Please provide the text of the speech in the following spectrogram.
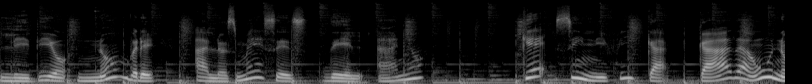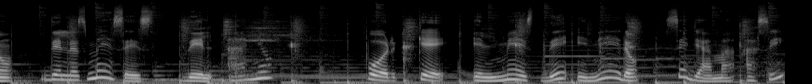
le dio nombre a los meses del año? ¿Qué significa cada uno de los meses del año? ¿Por qué el mes de enero se llama así?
